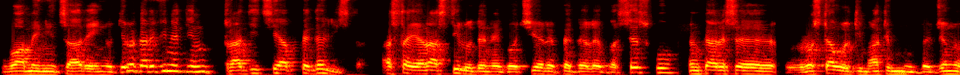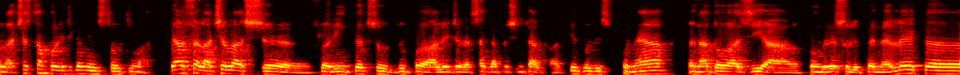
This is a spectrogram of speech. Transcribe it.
o amenințare inutilă care vine din tradiția pedelistă. Asta era stilul de negociere PDL Băsescu, în care se rostea ultimatumul de genul acesta. În politică nu există ultimatum. De altfel, același uh, Florin Cățu, după alegerea sa ca președinte al partidului, spunea în a doua zi a Congresului PNL că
